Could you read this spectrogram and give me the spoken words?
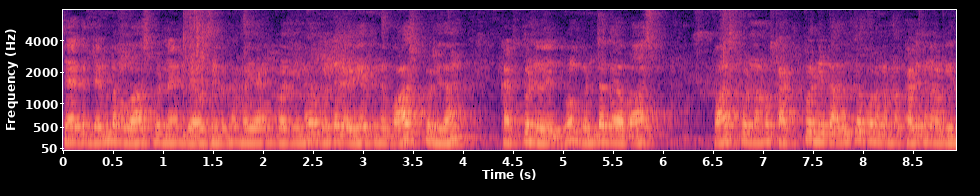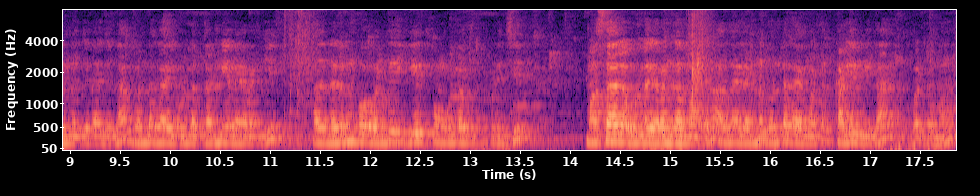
சேர்க்குற டைமில் நம்ம வாஷ் பண்ண வேண்டிய அவசியம் இருக்குது நம்ம ஏன் பார்த்தீங்கன்னா வெண்டைக்காய் ஏற்கனவே வாஷ் பண்ணி தான் கட் பண்ணி வைப்போம். வெண்டைக்காய் வாஷ் வாஷ் பண்ணாமல் கட் பண்ணிவிட்டு அதுக்கப்புறம் நம்ம கழுகணும் அப்படின்னு இருந்துச்சுன்னா வெண்டைக்காய் உள்ள தண்ணியில் இறங்கி அது நிரம்ப வந்து ஈர்ப்பம் உள்ளே பிடிச்சி மசாலா உள்ளே இறங்காம ஆயிடும் அதனால என்ன வெண்டைக்காய் மட்டும் கழுவி தான் வெட்டணும்.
